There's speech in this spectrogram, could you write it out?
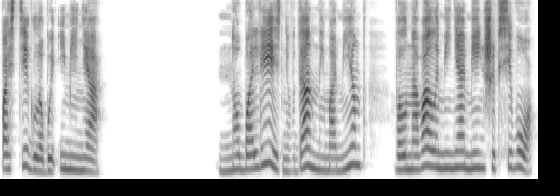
постигла бы и меня. Но болезнь в данный момент волновала меня меньше всего.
